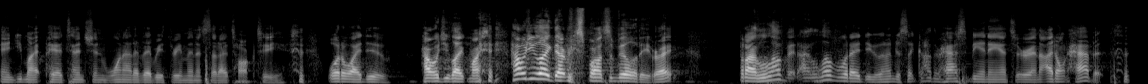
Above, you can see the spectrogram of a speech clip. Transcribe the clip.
and you might pay attention one out of every three minutes that I talk to you. what do I do? How would you like my how would you like that responsibility, right? But I love it. I love what I do. And I'm just like, God, there has to be an answer, and I don't have it. I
